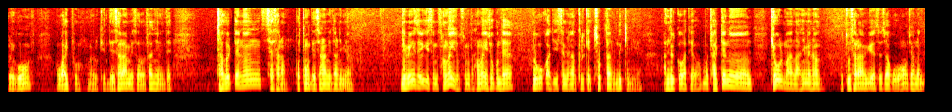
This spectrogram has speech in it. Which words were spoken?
그리고 와이프 이렇게 네 사람에서 다니는데 작을 때는 세 사람 보통 네 사람이 달리면 네 명이서 여기 있으면 상당히 좁습니다. 상당히 좁은데 요거까지 있으면 그렇게 좁다는 느낌이 안들것 같아요. 뭐 잘 때는 겨울만 아니면은 두 사람 위에서 자고 저는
